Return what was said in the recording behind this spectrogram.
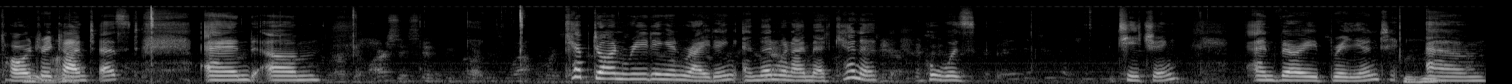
poetry wow. contest, and um, kept on reading and writing. And then when I met Kenneth, who was teaching and very brilliant, um,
